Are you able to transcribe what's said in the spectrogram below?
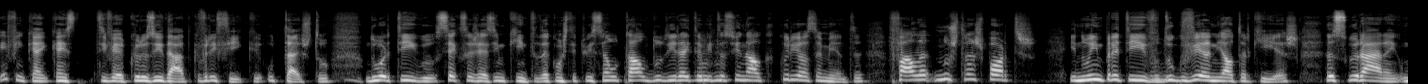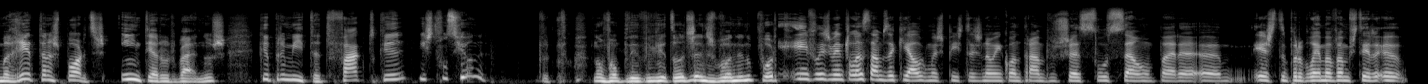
enfim, quem, quem tiver curiosidade, que verifique o texto do artigo 65 da Constituição, o tal do direito uhum. habitacional, que curiosamente fala nos transportes e no imperativo uhum. do governo e autarquias assegurarem uma rede de transportes interurbanos que permita de facto que isto funcione porque não vão poder viver todos em Lisboa nem no Porto. Infelizmente lançámos aqui algumas pistas, não encontramos a solução para uh, este problema. Vamos ter uh,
